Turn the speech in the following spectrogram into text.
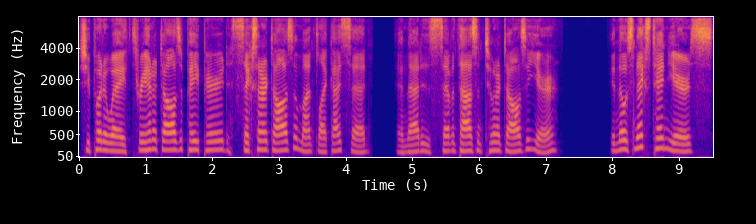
she put away $300 a pay period, $600 a month, like I said, and that is $7,200 a year. In those next 10 years,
